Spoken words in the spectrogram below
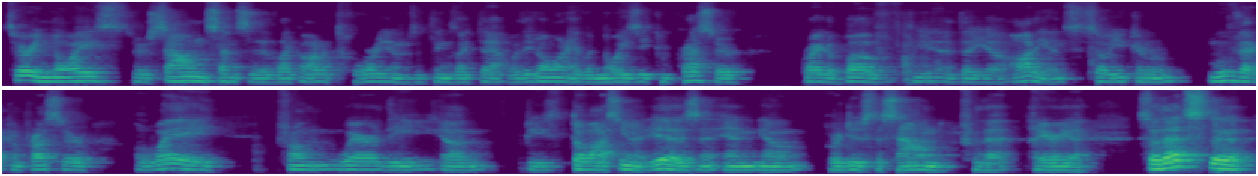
it's very noise or sound sensitive, like auditoriums and things like that, where they don't want to have a noisy compressor right above the, the uh, audience. So you can move that compressor away from where the um, DOAS unit is and, and, you know reduce the sound for that area. So that's the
